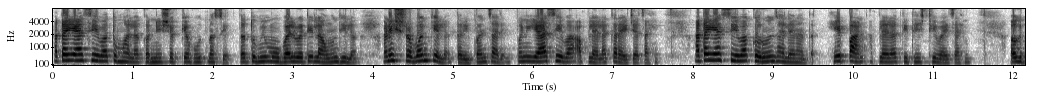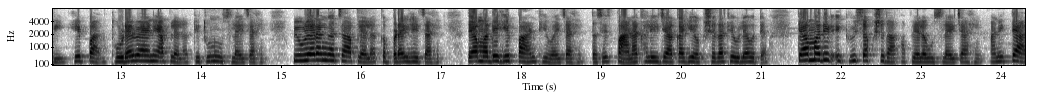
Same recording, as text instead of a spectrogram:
आता या सेवा तुम्हाला करणे शक्य होत नसेल तर तुम्ही मोबाईलवरती लावून दिलं आणि श्रवण केलं तरी पण चालेल. पण या सेवा आपल्याला करायच्याच आहे. आता या सेवा करून झाल्यानंतर हे पान आपल्याला तिथेच ठेवायचं आहे. अगदी हे पान थोड्या वेळाने आपल्याला तिथून उचलायचं आहे. पिवळ्या रंगाचा आपल्याला कपडा घ्यायचा आहे. त्यामध्ये हे पान ठेवायचं आहे. तसेच पानाखाली ज्या काही अक्षदा ठेवल्या होत्या त्यामधील एकवीस अक्षदा आपल्याला उचलायच्या आहे आणि त्या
